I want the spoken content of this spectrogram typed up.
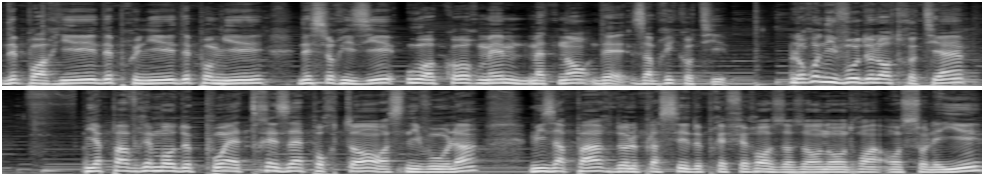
des poiriers, des pruniers, des pommiers, des cerisiers ou encore même maintenant des abricotiers. Alors au niveau de l'entretien, il n'y a pas vraiment de point très important à ce niveau-là, mis à part de le placer de préférence dans un endroit ensoleillé.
